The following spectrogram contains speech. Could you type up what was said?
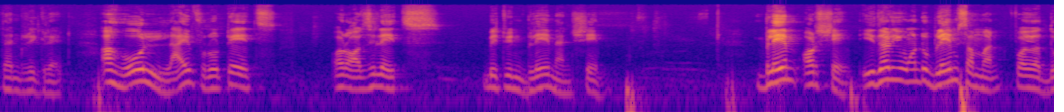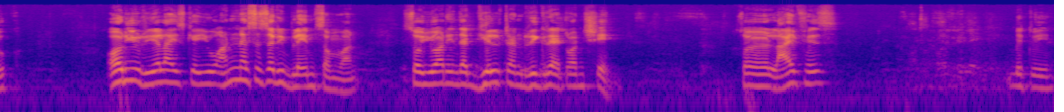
then regret. Our whole life rotates or oscillates between blame and shame. Blame or shame. Either you want to blame someone for your dukh, or you realize that you unnecessarily blame someone, so you are in that guilt and regret and shame. So your life is between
